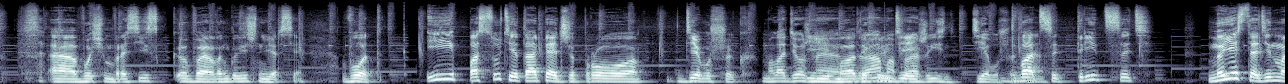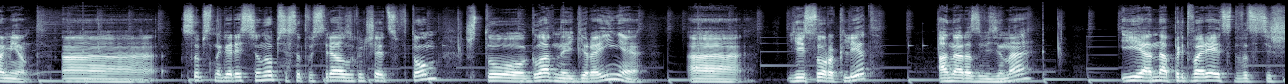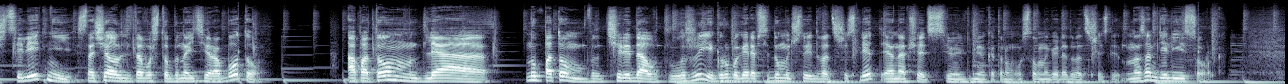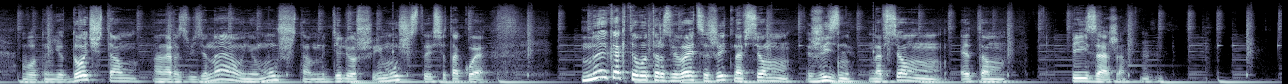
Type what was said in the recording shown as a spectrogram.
А, в общем, в, российск... в, в англоязычной версии. Вот. И, по сути, это, опять же, про девушек Молодежная И молодых драма людей. про жизнь девушек. да? 20-30. Но есть один момент. А, собственно говоря, синопсис этого сериала заключается в том, что главная героиня, а, ей 40 лет, она разведена, и она притворяется 26-летней сначала для того, чтобы найти работу, а потом для... Ну, потом вот череда вот лжи, и, грубо говоря, все думают, что ей 26 лет, и она общается с теми людьми, которым, условно говоря, 26 лет. Но на самом деле ей 40. Вот, у нее дочь там, она разведена, у нее муж, там, дележ имущества и все такое. Ну и как-то вот развивается жить на всем, жизнь на всем этом пейзаже. Мгм.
